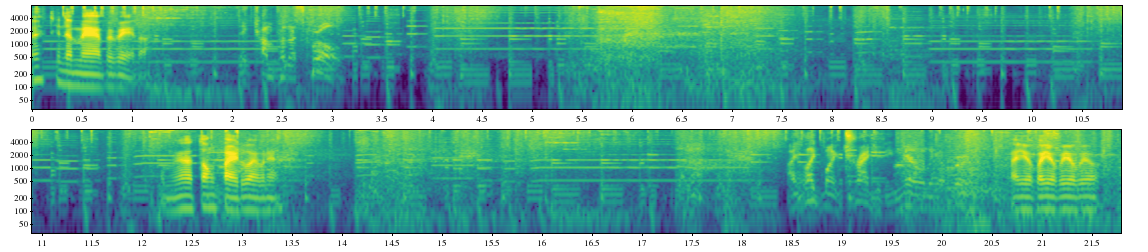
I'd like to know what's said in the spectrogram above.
อ้ยทินเดอร์แมร์ไปเวทเหรอ They come for the scroll. ผมน่าต้องไปด้วยวะเนี่ย I like my tragedy narrowly averted. ไปโยไปโยไปโยไปโยโอ้โ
